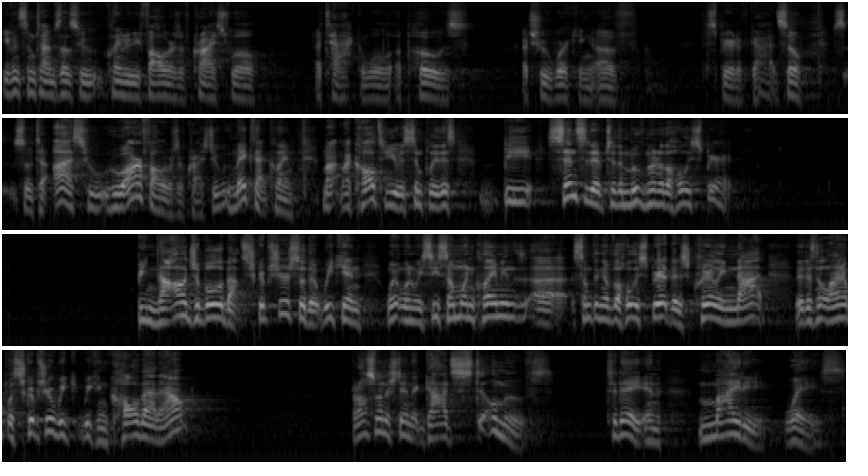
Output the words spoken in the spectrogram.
Even sometimes those who claim to be followers of Christ will attack and will oppose a true working of the Spirit of God. So, so to us who, who are followers of Christ, who make that claim, my, my call to you is simply this be sensitive to the movement of the Holy Spirit be knowledgeable about Scripture so that we can, when, when we see someone claiming uh, something of the Holy Spirit that is clearly not, that doesn't line up with Scripture, we, we can call that out. But also understand that God still moves today in mighty ways.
